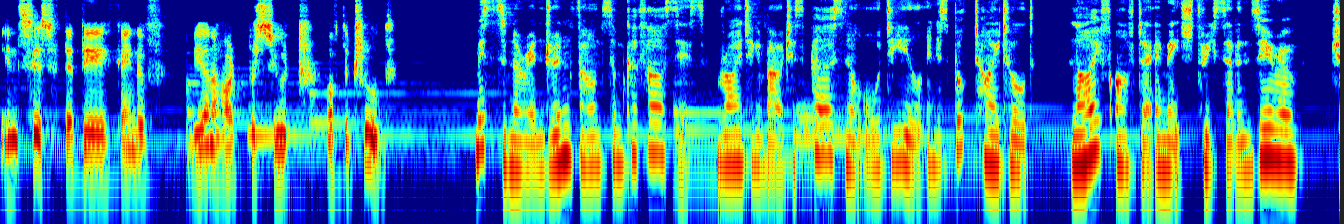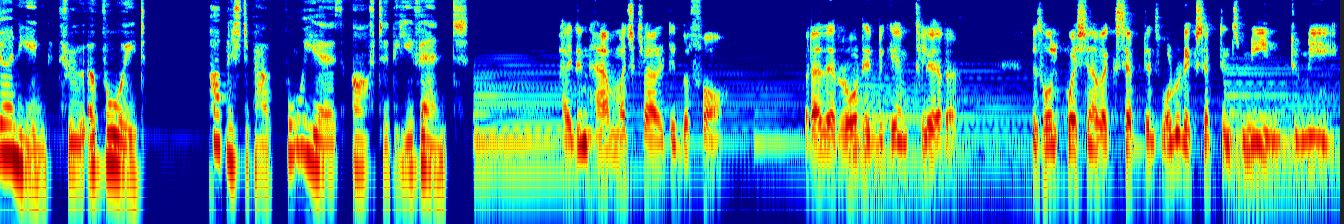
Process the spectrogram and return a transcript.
insist that they kind of be on a hot pursuit of the truth. Mr. Narendran found some catharsis writing about his personal ordeal in his book titled Life After MH370 Journeying Through a Void, published about four years after the event. I didn't have much clarity before, but as I wrote, it became clearer. This whole question of acceptance what would acceptance mean to me?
